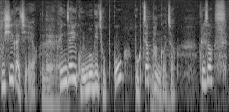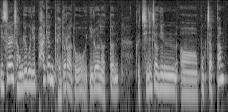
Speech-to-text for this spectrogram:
구시가지예요. 네. 굉장히 골목이 좁고 복잡한 거죠. 그래서 이스라엘 정규군이 파견되더라도 이런 어떤 그 지리적인 어, 복잡함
